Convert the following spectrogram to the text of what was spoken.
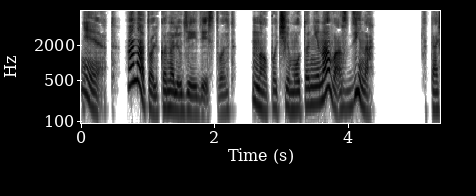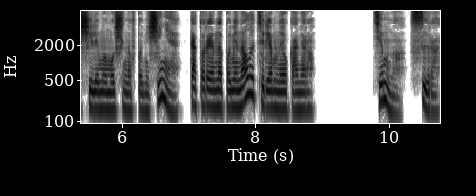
«Нет, она только на людей действует. Но почему-то не на вас, Дина». Втащили мы мужчину в помещение, которое напоминало тюремную камеру. Темно, сыро,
